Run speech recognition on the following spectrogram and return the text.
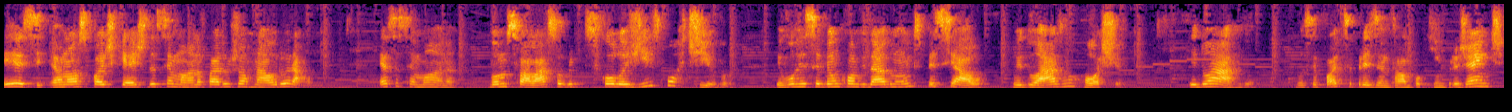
Esse é o nosso podcast da semana para o Jornal Rural. Essa semana vamos falar sobre psicologia esportiva. Eu vou receber um convidado muito especial, o Eduardo Rocha. Eduardo, você pode se apresentar um pouquinho para gente?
